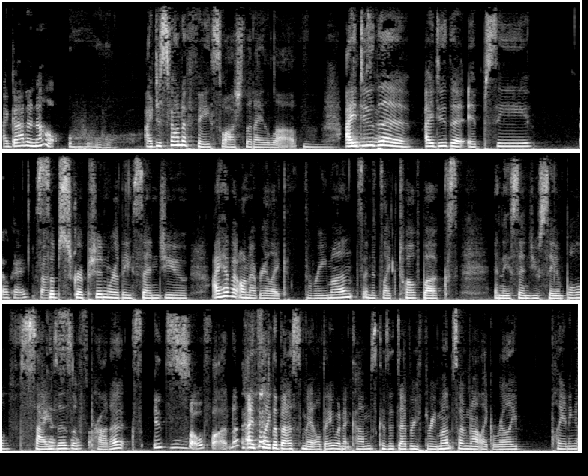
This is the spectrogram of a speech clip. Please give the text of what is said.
I gotta know. I just found a face wash that I love. Mm. I do the I do the Ipsy Okay, fun. subscription where they send you I have it on every like 3 months and it's like 12 bucks and they send you sample sizes of products. It's so fun. It's like the best mail day when it comes cuz it's every 3 months so I'm not like really planning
